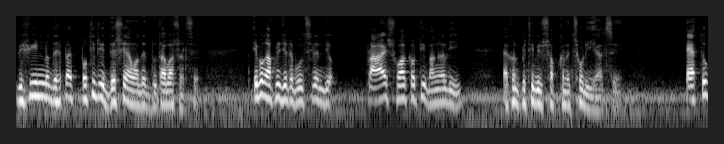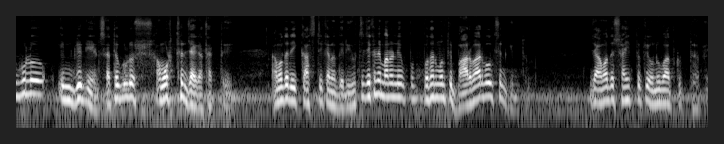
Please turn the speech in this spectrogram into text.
বিভিন্ন দেশে, প্রায় প্রতিটি দেশে আমাদের দূতাবাস আছে। এবং আপনি যেটা বলছিলেন যে প্রায় সোয়া কোটি বাঙালি এখন পৃথিবীর সবখানে ছড়িয়ে আছে। এতগুলো ইনগ্রেডিয়েন্টস এতগুলো সামর্থ্যের জায়গা থাকতে আমাদের এই কাজটি কেন দেরি হচ্ছে? যেখানে মাননীয় প্রধানমন্ত্রী বারবার বলছেন কিন্তু যে আমাদের সাহিত্যকে অনুবাদ করতে হবে,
